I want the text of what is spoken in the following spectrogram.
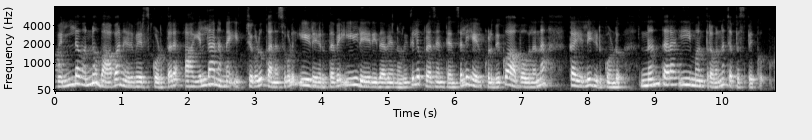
ಅವೆಲ್ಲವನ್ನು ಬಾಬಾ ನೆರವೇರಿಸ್ಕೊಡ್ತಾರೆ. ಆ ಎಲ್ಲ ನನ್ನ ಇಚ್ಛೆಗಳು, ಕನಸುಗಳು ಈಡೇರ್ತವೆ, ಈಡೇರಿದಾವೆ ಅನ್ನೋ ರೀತಿಯಲ್ಲಿ ಪ್ರೆಸೆಂಟ್ ಟೆನ್ಸಲ್ಲಿ ಹೇಳ್ಕೊಳ್ಬೇಕು ಆ ಬೌಲನ್ನು ಕೈಯಲ್ಲಿ ಹಿಡ್ಕೊಂಡು. ನಂತರ ಈ ಮಂತ್ರವನ್ನು ಜಪಿಸ್ಬೇಕು.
